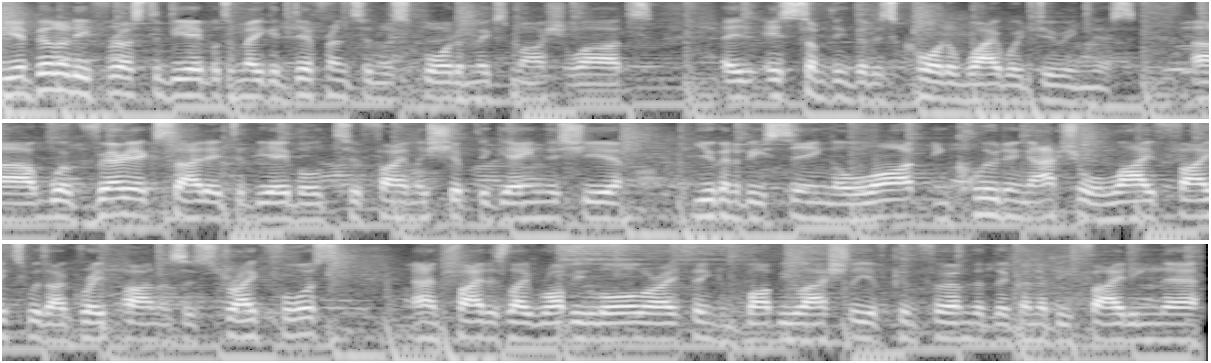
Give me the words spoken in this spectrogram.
the ability for us to be able to make a difference in the sport of mixed martial arts is, is something that is core to why we're doing this. Uh, we're very excited to be able to finally ship the game this year. You're going to be seeing a lot, including actual live fights with our great partners at Strikeforce. And fighters like Robbie Lawler, I think, and Bobby Lashley have confirmed that they're going to be fighting there.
